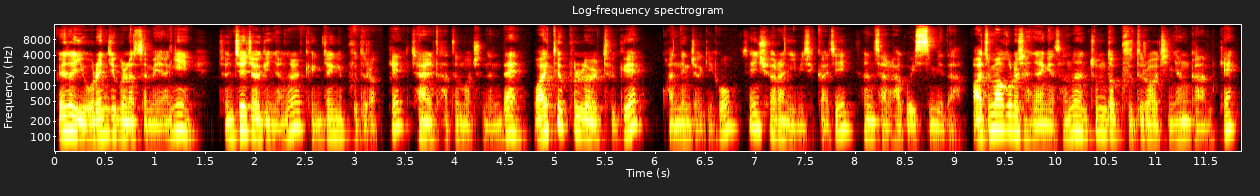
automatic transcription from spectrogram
그래서 이 orange blossom의 향이 전체적인 향을 굉장히 부드럽게 잘 다듬어 주는데 white floral 특유의 관능적이고 sensual한 이미지까지 선사를 하고 있습니다. 마지막으로 잔향에서는 좀 더 부드러워진 향과 함께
